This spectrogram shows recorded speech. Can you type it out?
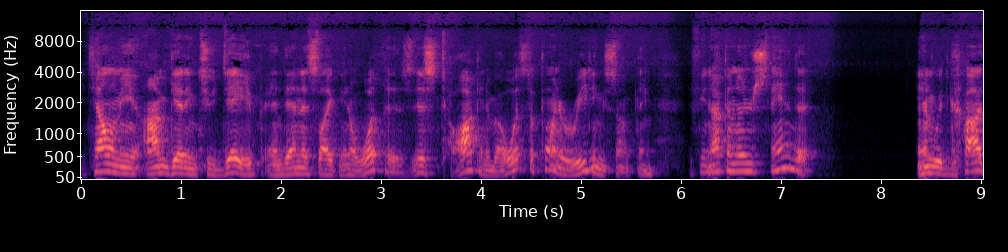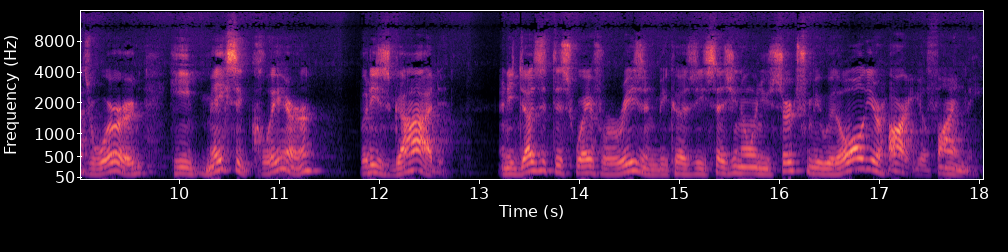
You're telling me I'm getting too deep, and then it's like, you know, what is this talking about? What's the point of reading something if you're not going to understand it? And with God's word, he makes it clear, but he's God. And he does it this way for a reason because he says, you know, when you search for me with all your heart, you'll find me.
